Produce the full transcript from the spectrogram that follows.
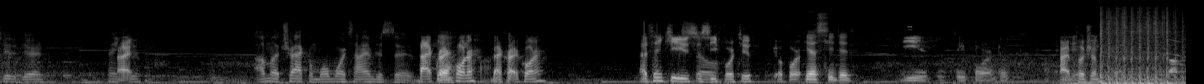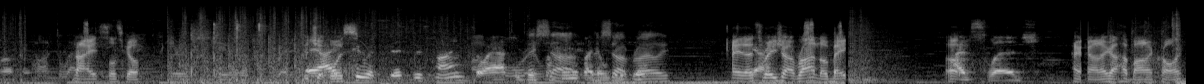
shoot it, Jared. Thank Alright. you. I'm gonna track him one more time just to. Back right Yeah. corner. Back right corner. I think he used the C4 too. Go for it. Yes, he did. He used the C4 to. All right, push him. Nice. Let's go. activity. Ready Good Hey, shit, I boys. have two assists this time, so I have to do Nice something shot, if I don't shot, get a kill. Riley. Hey, that's Yeah. Rajon Rondo, babe. Oh, I have Sledge. hang on. I got Habana crawling.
